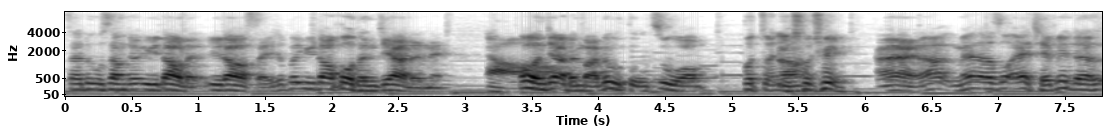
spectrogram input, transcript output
在路上就遇到了遇到谁？就被遇到霍藤家人呢、啊，后藤家人把路堵住哦。不准你出去。哎，然后没有他说，哎，前面的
